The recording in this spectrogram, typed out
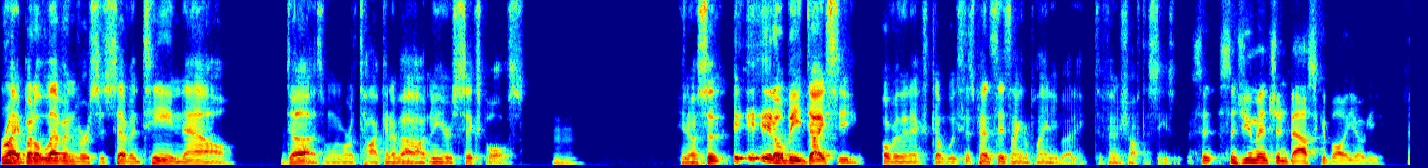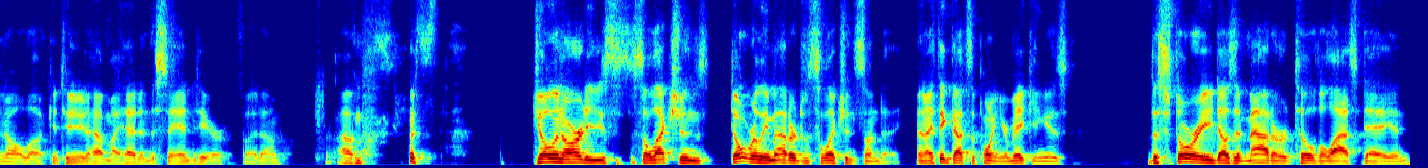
Right. But 11 versus 17 now does when we're talking about New Year's Six Bowls. Mm-hmm. You know, so it, will be dicey over the next couple weeks because Penn State's not going to play anybody to finish off the season. Since, since you mentioned basketball, Yogi, and I'll uh, continue to have my head in the sand here, but um, um, Joe Lunardi's selections don't really matter to Selection Sunday, and I think that's the point you're making is the story doesn't matter till the last day, and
